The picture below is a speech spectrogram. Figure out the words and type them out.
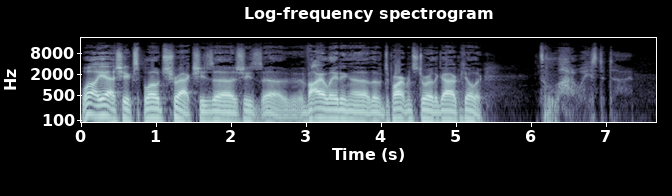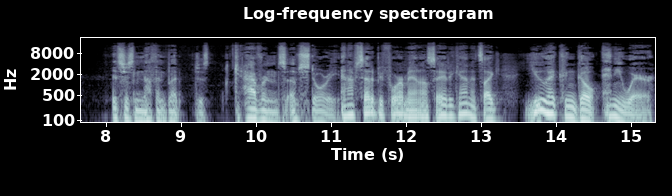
well, yeah, she explodes Schreck. She's, uh, she's, uh, violating, uh, the department store of the guy who killed her. It's a lot of wasted time. It's just nothing but just caverns of story. And I've said it before, man. I'll say it again. It's like you can go anywhere.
